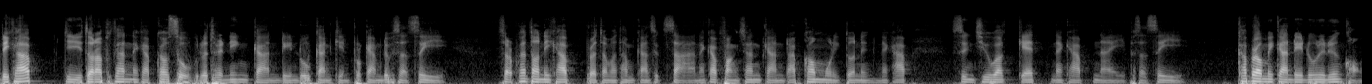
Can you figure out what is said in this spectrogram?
วัสดีครับ ยินดีต้อนรับทุกท่านนะครับเข้าสู่วิดีโอเทรนนิ่งการเรียนรู้การเขียนโปรแกรมด้วยภาษา C สำหรับขั้นตอนนี้ครับเราจะมาทำการศึกษานะครับฟังก์ชันการรับข้อมูลอีกตัวหนึ่งนะครับซึ่งชื่อว่า get นะครับในภาษา C ครับเรามีการเรียนรู้ในเรื่องของ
